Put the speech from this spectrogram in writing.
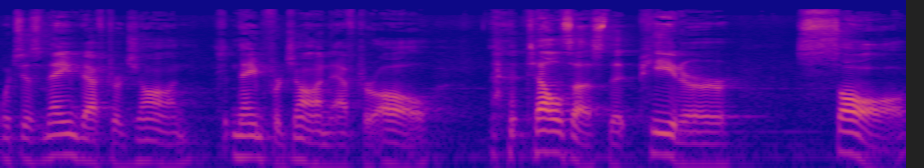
which is named after John, named for John after all, tells us that Peter saw,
